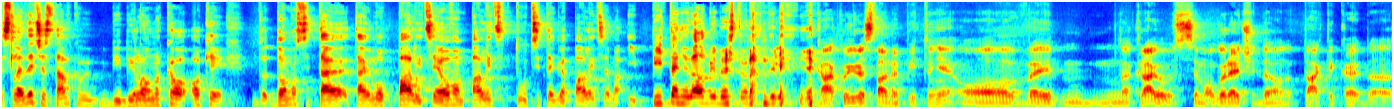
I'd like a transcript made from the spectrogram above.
sledeća stavka bi bila ono kao, ok, donosi taj, taj lup palice, evo vam palice, tucite ga palicama i pitanje da li bi nešto uradili. Kako igra, stvarno je pitanje. Ove, na kraju se mogu reći da ono, taktika je da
